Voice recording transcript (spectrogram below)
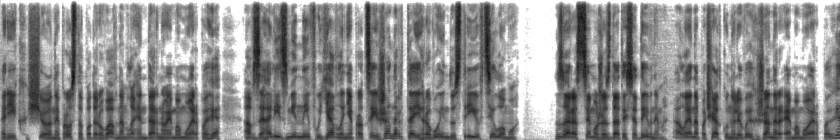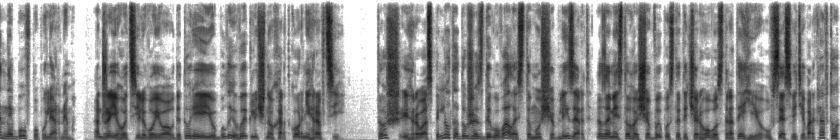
рік, що не просто подарував нам легендарну MMORPG, а взагалі змінив уявлення про цей жанр та ігрову індустрію в цілому. Зараз це може здатися дивним, але на початку нульових жанр MMORPG не був популярним, адже його цільовою аудиторією були виключно хардкорні гравці. Тож ігрова спільнота дуже здивувалась, тому що Blizzard, замість того, щоб випустити чергову стратегію у всесвіті Варкрафту,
